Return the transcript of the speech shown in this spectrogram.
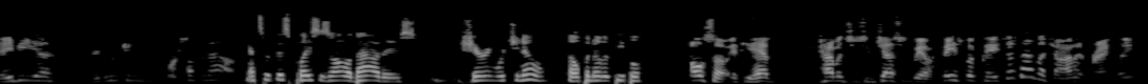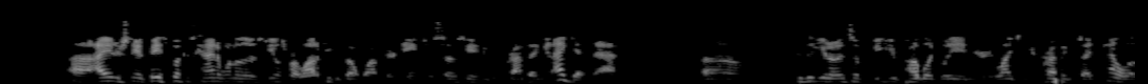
Maybe, uh, maybe we can work something out. That's what this place is all about: is sharing what you know, helping other people. Also, if you have comments or suggestions, we have a Facebook page. There's not much on it, frankly. Uh, I understand Facebook is kind of one of those deals where a lot of people don't want their names associated with prepping, and I get that. Because, you know, it's a, you're publicly and you're liking your prepping site. It's kind of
